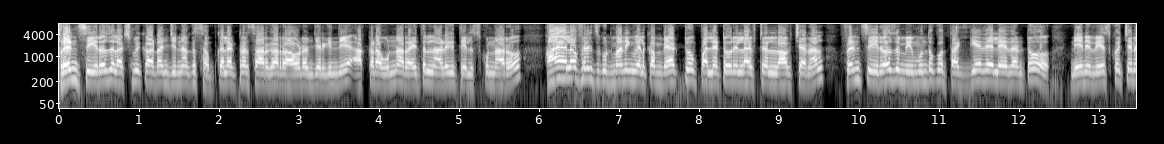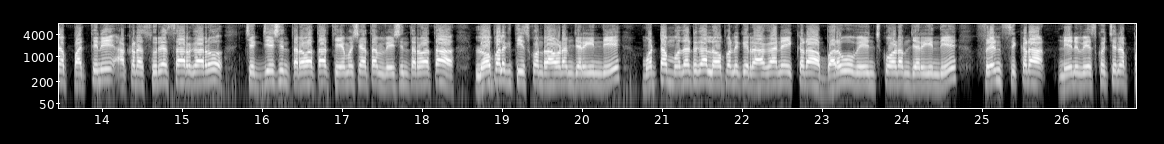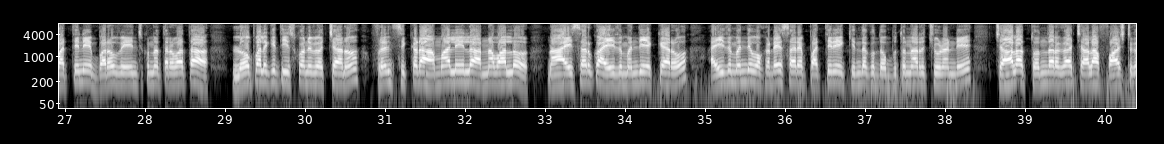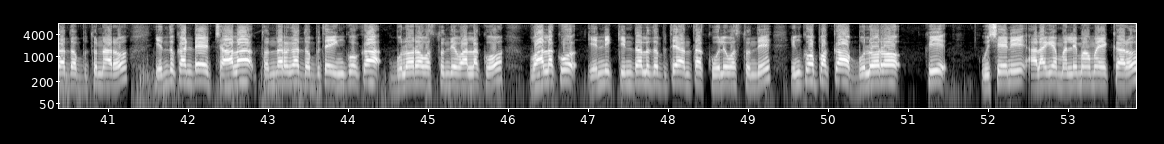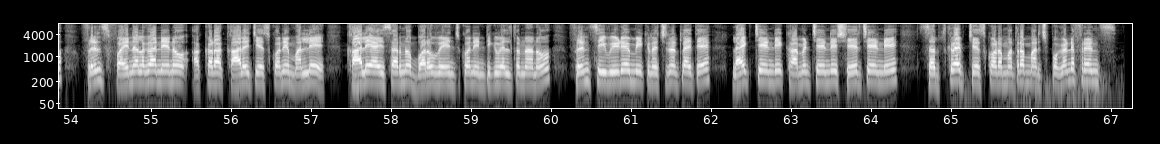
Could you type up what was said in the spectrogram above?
Friends ఈరోజు Lakshmi cotton జిల్లాకు sub collector sir గారు రావడం జరిగింది. అక్కడ ఉన్న రైతులను అడిగి తెలుసుకున్నారు. Hi hello friends good morning welcome back to పల్లెటూరి life style vlog channel. Friends ఈరోజు మీ ముందుకు తగ్గేదే లేదంటూ నేను వేసుకొచ్చిన పత్తిని అక్కడ సురేష్ సార్ గారు చెక్ చేసిన తర్వాత తేమ శాతం వేసిన తర్వాత లోపలికి తీసుకొని రావడం జరిగింది. మొట్టమొదటగా లోపలికి రాగానే ఇక్కడ బరువు వేయించుకోవడం జరిగింది. ఫ్రెండ్స్ ఇక్కడ నేను వేసుకొచ్చిన పత్తిని బరువు వేయించుకున్న తర్వాత లోపలికి తీసుకొని వచ్చాను. ఫ్రెండ్స్ ఇక్కడ అమాలీలు అన్నవాళ్ళు నా ఐసర్కు ఐదు మంది ఎక్కారు. ఐదు మంది ఒకటేసారి పత్తిని కిందకు దొబ్బుతున్నారు చూడండి. చాలా తొందరగా చాలా ఫాస్ట్గా దొబ్బుతున్నారు. ఎందుకంటే చాలా తొందరగా దొబ్బితే ఇంకొక బులోరో వస్తుంది వాళ్ళకు. వాళ్ళకు ఎన్ని కింటాలు దొబ్బితే అంత కూలి వస్తుంది. ఇంకో పక్క బులోరోకి ఉషేని అలాగే మళ్ళీ మామ ఎక్కారు. ఫ్రెండ్స్ ఫైనల్గా నేను అక్కడ ఖాళీ చేసుకొని మళ్ళీ ఖాళీ ఐసర్ను బరువు వేయించుకొని ఇంటికి వెళ్తున్నాను. ఫ్రెండ్స్ ఈ వీడియో మీకు నచ్చినట్లయితే లైక్ చేయండి కామెంట్ చేయండి షేర్ చేయండి. సబ్స్క్రైబ్ చేసుకోవడం మాత్రం మర్చిపోకండి ఫ్రెండ్స్.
